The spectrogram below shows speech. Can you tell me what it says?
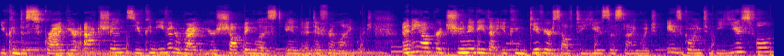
you can describe your actions, you can even write your shopping list in a different language. Any opportunity that you can give yourself to use this language is going to be useful,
